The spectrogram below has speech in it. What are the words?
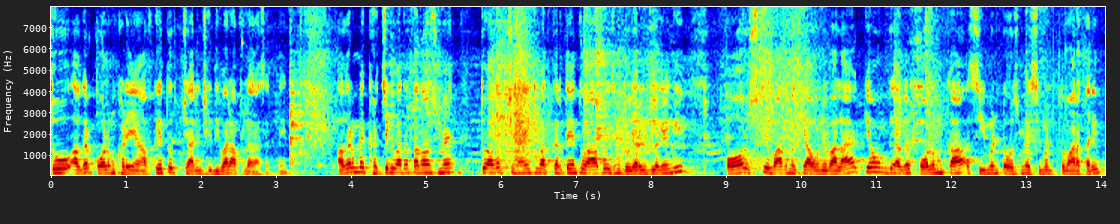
तो अगर कॉलम खड़े हैं आपके तो चार इंच की दीवार आप लगा सकते हैं। अगर मैं खर्चे की बात बताता हूँ इसमें तो अगर चिनाई की बात करते हैं तो आप इसमें दो हज़ार लगेंगी। और उसके बाद में क्या होने वाला है, क्यों, अगर कॉलम का सीमेंट और उसमें सीमेंट तुम्हारा करीब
